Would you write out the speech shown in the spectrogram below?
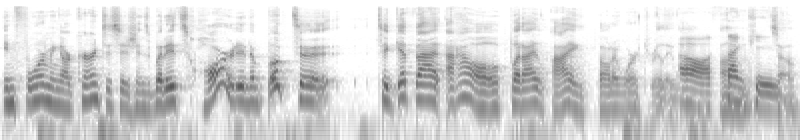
informing our current decisions. But it's hard in a book to to get that out. But I I thought it worked really well. Oh, thank um, you. So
